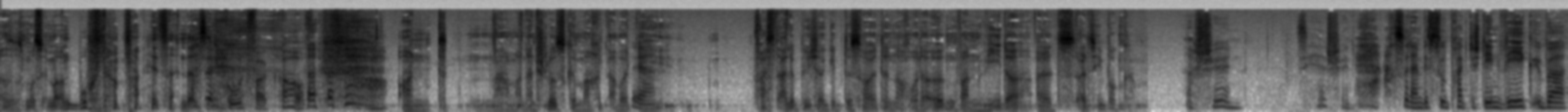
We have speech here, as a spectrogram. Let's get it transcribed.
Also es muss immer ein Buch dabei sein, das sich gut verkauft. Und da haben wir dann Schluss gemacht. Aber ja. die, fast alle Bücher gibt es heute noch oder irgendwann wieder als, als E-Book. Ach, schön. Sehr schön. Ach so, dann bist du praktisch den Weg über,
